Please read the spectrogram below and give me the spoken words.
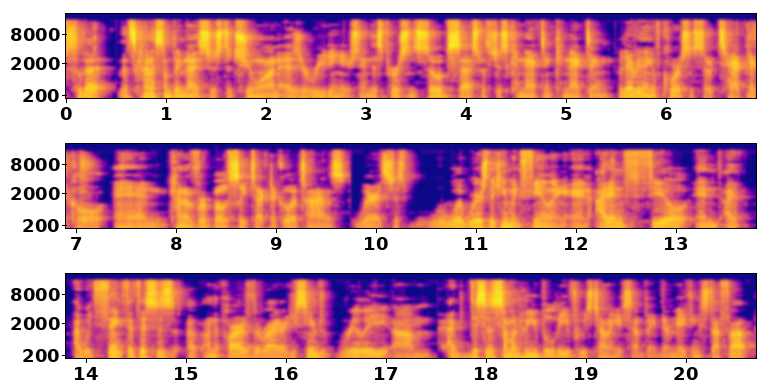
so that that's kind of something nice just to chew on as you're reading it. You're saying this person's so obsessed with just connecting, connecting, but everything, of course, is so technical and kind of verbosely technical at times, where it's just where's the human feeling? And I didn't feel, and I I would think that this is uh, on the part of the writer. He seemed really. Um, I, this is someone who you believe who's telling you something. They're making stuff up,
